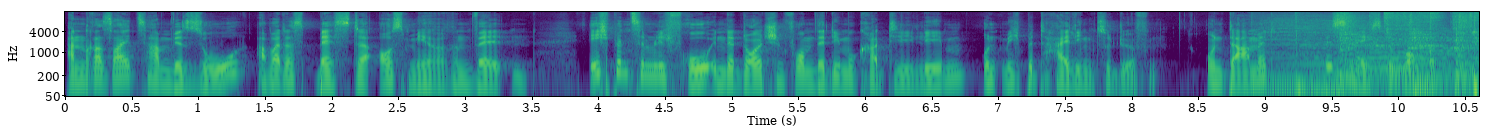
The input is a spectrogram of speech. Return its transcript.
Andererseits haben wir so aber das Beste aus mehreren Welten. Ich bin ziemlich froh, in der deutschen Form der Demokratie leben und mich beteiligen zu dürfen. Und damit bis nächste Woche.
